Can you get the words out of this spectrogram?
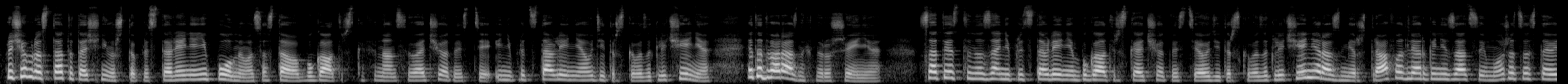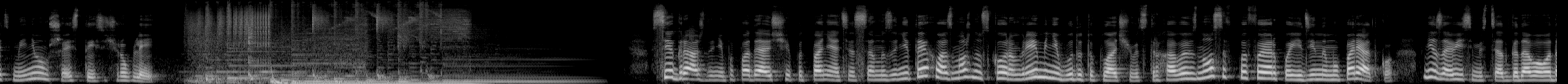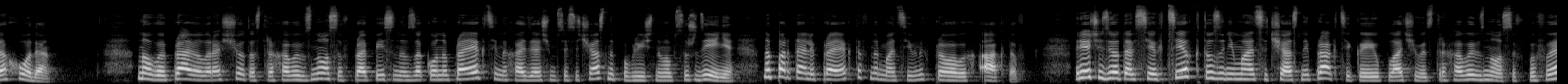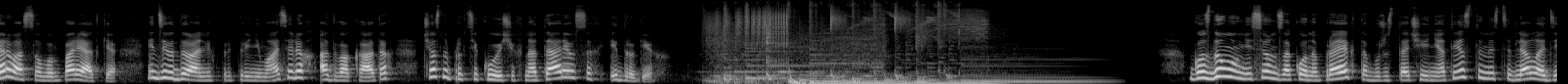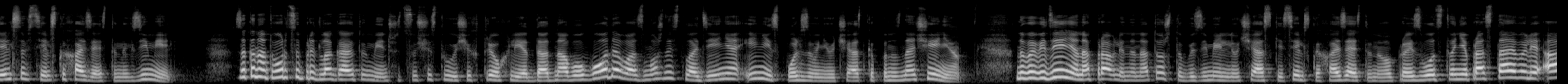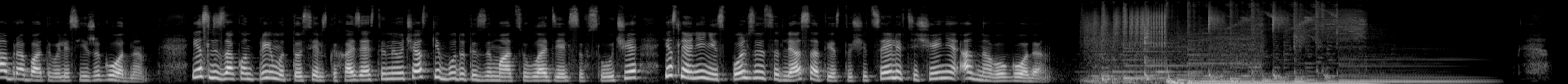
Причем Росстат уточнил, что представление неполного состава бухгалтерской финансовой отчетности и непредставление аудиторского заключения – это два разных нарушения – Соответственно, за непредставление бухгалтерской отчетности и аудиторского заключения размер штрафа для организации может составить минимум 6 тысяч рублей. Все граждане, попадающие под понятие самозанятых, возможно, в скором времени будут уплачивать страховые взносы в ПФР по единому порядку, вне зависимости от годового дохода. Новые правила расчета страховых взносов прописаны в законопроекте, находящемся сейчас на публичном обсуждении, на портале проектов нормативных правовых актов – Речь идет о всех тех, кто занимается частной практикой и уплачивает страховые взносы в ПФР в особом порядке, индивидуальных предпринимателях, адвокатах, частно практикующих нотариусах и других. В Госдуму внесен законопроект об ужесточении ответственности для владельцев сельскохозяйственных земель. Законотворцы предлагают уменьшить существующих трех лет до одного года возможность владения и неиспользования участка по назначению. Нововведение направлено на то, чтобы земельные участки сельскохозяйственного производства не простаивали, а обрабатывались ежегодно. Если закон примут, то сельскохозяйственные участки будут изыматься у владельцев в случае, если они не используются для соответствующей цели в течение одного года.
